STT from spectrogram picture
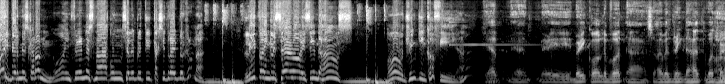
Oy, Bernes karon. Oh, in fairness na akong celebrity taxi driver karon na. Lito Inglesero is in the house. Oh, drinking coffee, huh? Yep, yeah, very very cold the boat. Uh, so I will drink the hot water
